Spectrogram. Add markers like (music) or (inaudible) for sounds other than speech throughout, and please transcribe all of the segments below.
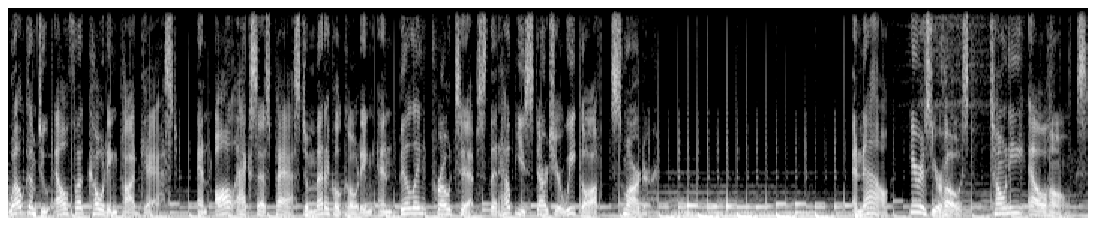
Welcome to Alpha Coding Podcast, an all access pass to medical coding and billing pro tips that help you start your week off smarter. And now, here is your host, Tony L. Holmes.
